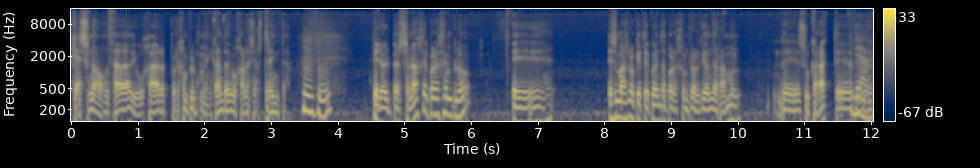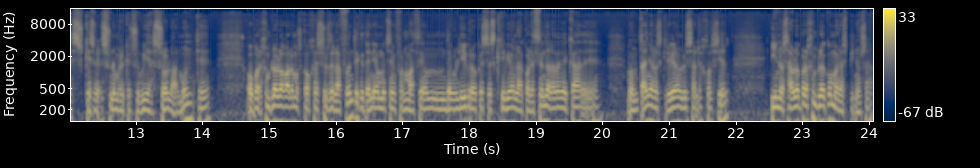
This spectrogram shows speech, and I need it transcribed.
Que es una gozada dibujar, por ejemplo, me encanta dibujar los años 30. Ujú. Pero el personaje, por ejemplo, eh, es más lo que te cuenta, por ejemplo, el guion de Ramón, de su carácter, de que es- un hombre que subía solo al monte. O, por ejemplo, luego hablamos con Jesús de la Fuente, que tenía mucha información de un libro que se escribió en la colección de la BBK de Montaña, lo escribieron Luis Alejo y él. Y nos habló, por ejemplo, de cómo era Espinosa.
